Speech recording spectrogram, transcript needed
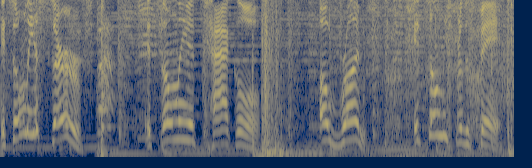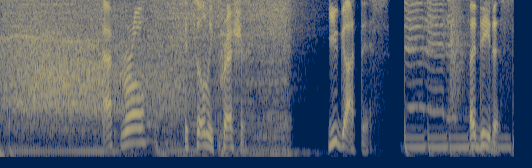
It's only a serve. It's only a tackle. A run. It's only for the fans. After all, it's only pressure. You got this. Adidas.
